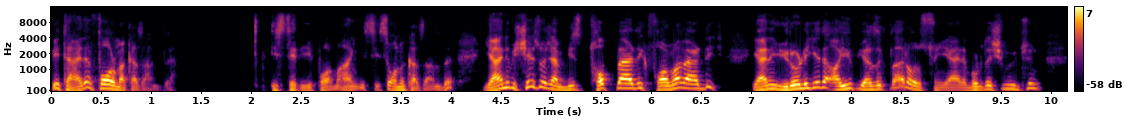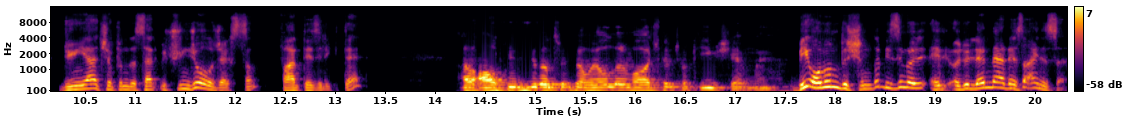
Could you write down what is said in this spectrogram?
Bir tane de forma kazandı. istediği forma hangisiyse onu kazandı. Yani bir şey söyleyeceğim. Biz top verdik, forma verdik. Yani Euroleague'e de ayıp yazıklar olsun yani. Burada şimdi bütün dünya çapında sen üçüncü olacaksın fantezilikte. Abi 600 euro Türk Hava Yolları voucher'ı çok iyi bir şey ama ya. Bir onun dışında bizim ödüllerin neredeyse aynısı.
